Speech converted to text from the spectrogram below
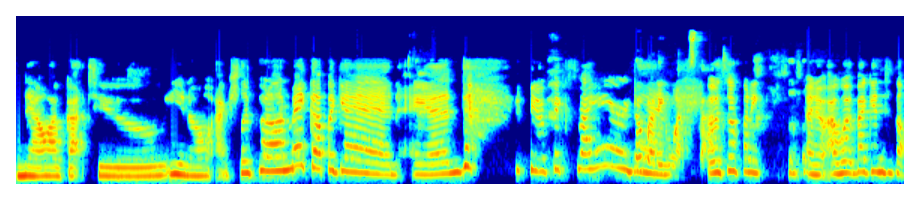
now I've got to, you know, actually put on makeup again and you know fix my hair again. Nobody wants that. It was so funny. I know. I went back into the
